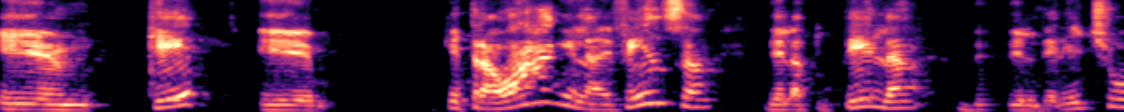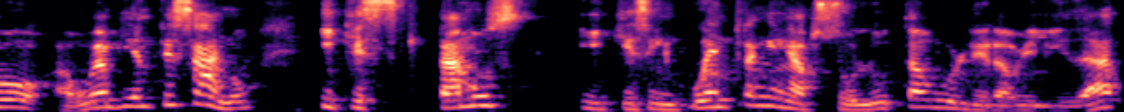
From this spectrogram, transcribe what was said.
em, que, em, que trabajan en la defensa de la tutela del derecho a un ambiente sano y que estamos y que se encuentran en absoluta vulnerabilidad,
